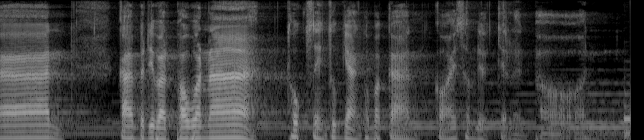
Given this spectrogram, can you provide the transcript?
งาน การปฏิบัติภาวนา ทุกสิ่งทุกอย่างกรรมการขอให้สำเร็จเจริญพร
